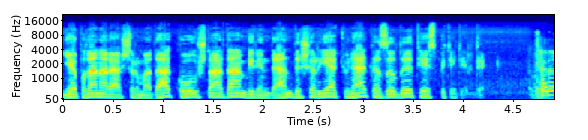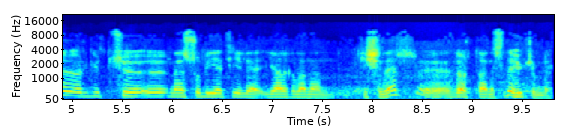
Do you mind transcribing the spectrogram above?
Yapılan araştırmada koğuşlardan birinden dışarıya tünel kazıldığı tespit edildi. Terör örgütü e, mensubiyetiyle yargılanan kişiler e, dört tanesi de hükümlü.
